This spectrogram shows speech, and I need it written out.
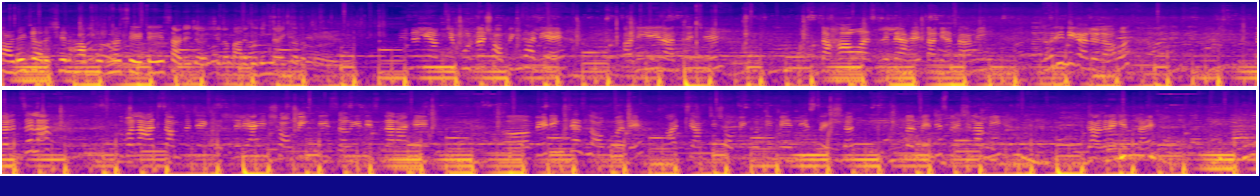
साडेचारशे हा पूर्ण सेट आहे. साडेचारशेला बार्गेनिंग नाही करत. फायनली आमची पूर्ण शॉपिंग झाली आहे. आणि रात्रीचे दहा वाजलेले आहेत आणि आता आम्ही घरी निघालेलो आहोत. तर चला तुम्हाला आज आमचं जे घेतलेली आहे शॉपिंग ती सगळी दिसणार आहे. वेडिंगच्याच ब्लॉगमध्ये आजची आमची शॉपिंग होती मेहंदी स्पेशल तर मेहंदी स्पेशल आम्ही घागरा घेतला आहे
